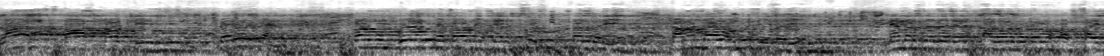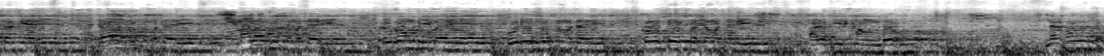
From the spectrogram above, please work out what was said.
last but not least parade band from gold paper national school Salbari commander Amit Daimari मेम्बारफोरा जादों सागर बर' हास्थाय स्वर्गियारि जर्ज बसुमतारी हिमालय बसुमतारी रुगम दैमारि उदित बसुमतारी कौशिक बसुमतारी आरो बिरखां बर' नोंथांमोननो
